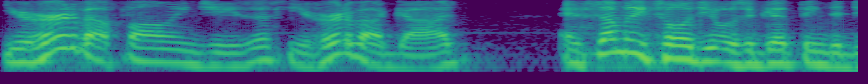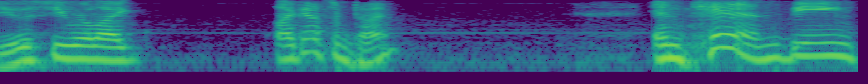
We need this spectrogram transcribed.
you heard about following Jesus, you heard about God, and somebody told you it was a good thing to do, so you were like, I got some time. And 10 being,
